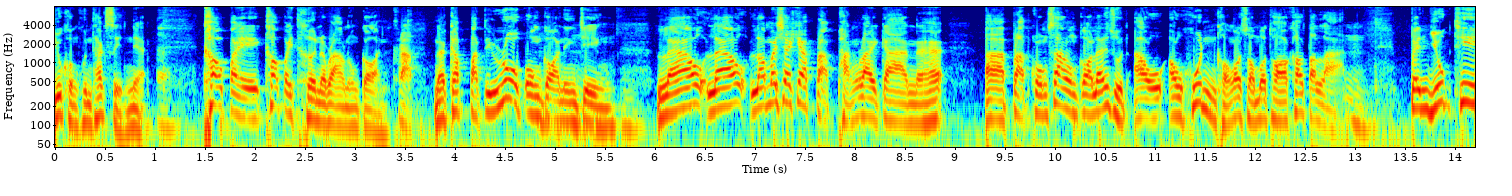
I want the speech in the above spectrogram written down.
ยุคของคุณทักษิณเนี่ยเข้าไปเข้าไปเทิร์นาราวองค์กรครับนะครับปฏิรูปองค์กรจริง ๆ แล้วแล้วเราไม่ใช่แค่ปรับผังรายการนะฮะอ่าปรับโครงสร้างองค์กรและที่สุดเอาเอาหุ้นของอสมทเข้าตลาด เป็นยุคที่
